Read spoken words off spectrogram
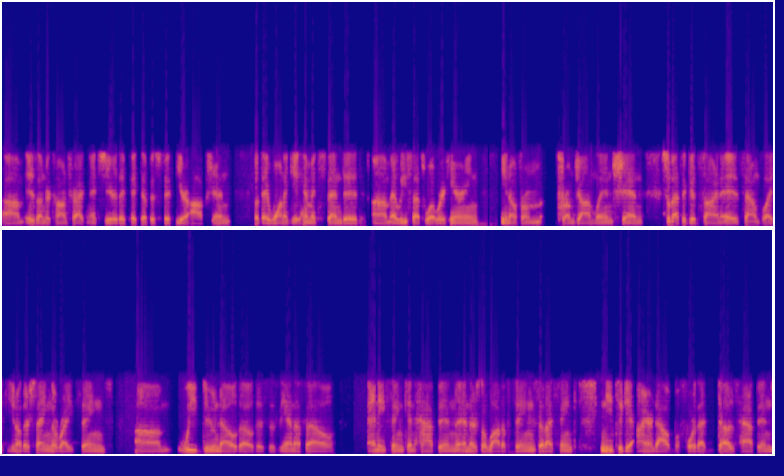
um, is under contract next year. They picked up his fifth year option. but they want to get him extended. Um, at least that's what we're hearing, you know, from from John Lynch, and so that's a good sign. It sounds like you know they're saying the right things. Um, we do know though this is the NFL. Anything can happen, and there's a lot of things that I think need to get ironed out before that does happen.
